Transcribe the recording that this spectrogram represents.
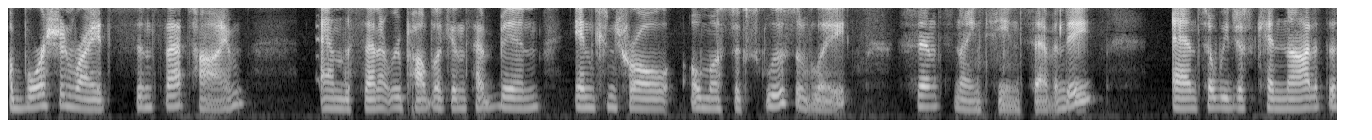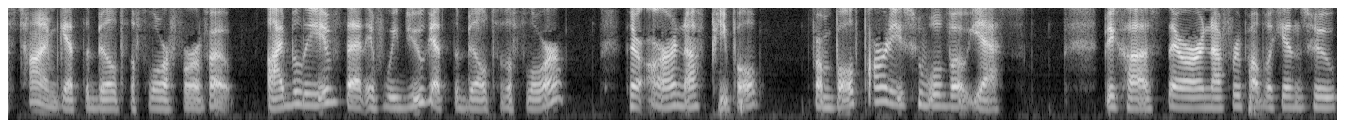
abortion rights since that time. And the Senate Republicans have been in control almost exclusively since 1970. And so we just cannot at this time get the bill to the floor for a vote. I believe that if we do get the bill to the floor, there are enough people from both parties who will vote yes because there are enough Republicans who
